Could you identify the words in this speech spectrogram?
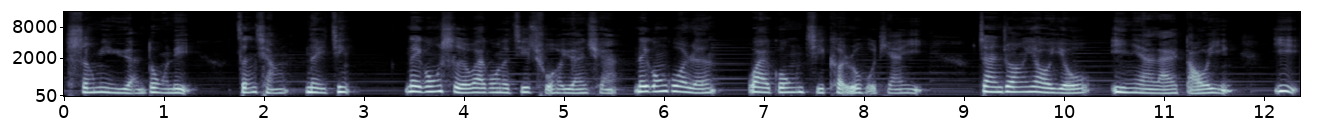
生命原动力，增强内劲。内功是外功的基础和源泉，内功过人，外功即可如虎添翼。站桩要由意念来导引，意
